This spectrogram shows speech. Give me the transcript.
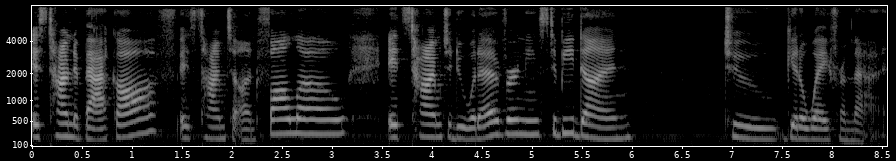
It's time to back off. It's time to unfollow. It's time to do whatever needs to be done to get away from that.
